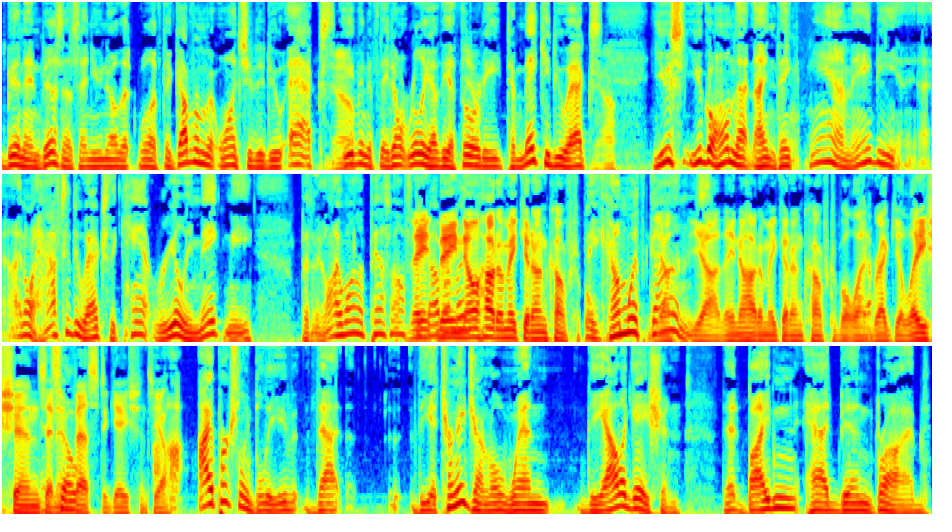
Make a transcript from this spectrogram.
been in business and you know that, well, if the government wants you to do X, yeah. even if they don't really have the authority to make you do X, you you go home that night and think, yeah, maybe I don't have to do X. They can't really make me but I want to piss off they, the government. They know how to make it uncomfortable. They come with guns. Yeah, yeah they know how to make it uncomfortable and regulations and, and so investigations. Yeah, I, I personally believe that the attorney general, when the allegation that Biden had been bribed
